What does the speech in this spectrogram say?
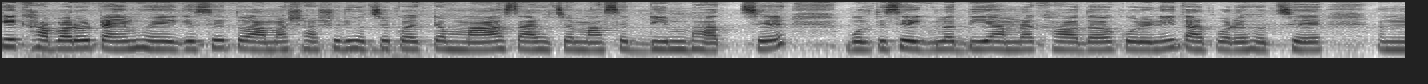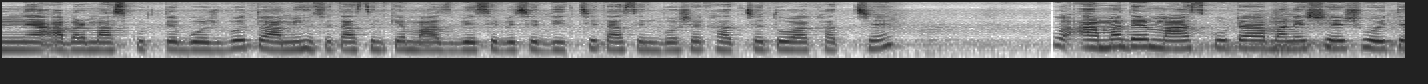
কে খাবারও টাইম হয়ে গেছে। তো আমার শাশুড়ি হচ্ছে কয়েকটা মাছ আর হচ্ছে মাছের ডিম ভাজছে। বলতেছে এগুলো দিয়ে আমরা খাওয়া দাওয়া করে নিই। তারপরে হচ্ছে আবার মাছ কুটতে বসবো। তো আমি হচ্ছে তাসিনকে মাছ বেছে বেছে দিচ্ছি। তাসিন বসে খাচ্ছে, তোয়া খাচ্ছে। তো আমাদের মাছ কোটা মানে শেষ হইতে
